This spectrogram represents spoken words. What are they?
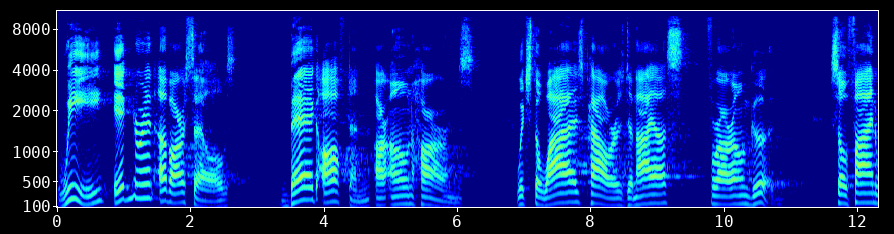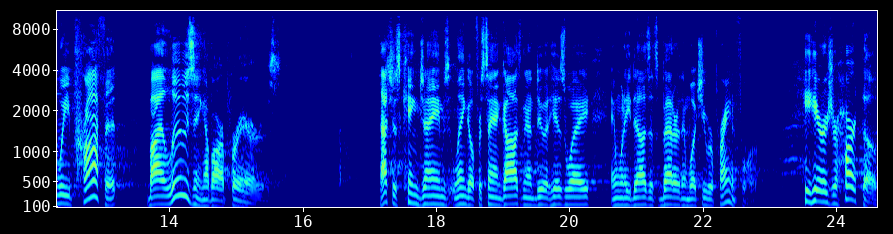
We, ignorant of ourselves, beg often our own harms, which the wise powers deny us for our own good. So find we profit by losing of our prayers. That's just King James lingo for saying God's going to do it His way, and when He does, it's better than what you were praying for. He hears your heart, though.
